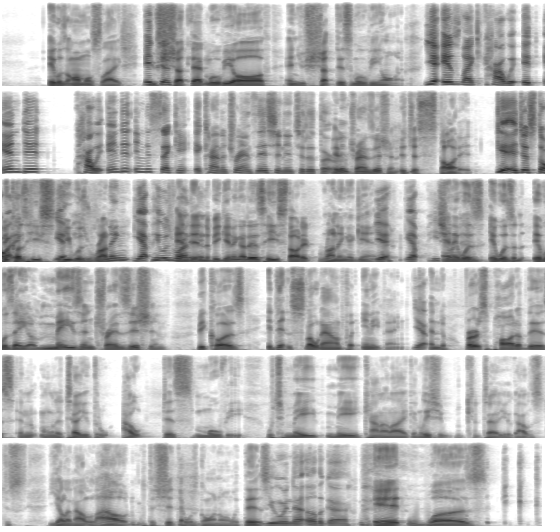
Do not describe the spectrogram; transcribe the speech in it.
It was almost like It you just- shut that movie off and you shut this movie on. Yeah, it's like how it, it ended. How it ended in the second, it kind of transitioned into the third. It didn't transition. It just started yeah, it just started because he Yep. he was running. Yep, he was And running. then the beginning of this, he started running again. yeah, yep, he sure and it did. was it was an it was a amazing transition because it didn't slow down for anything. Yeah. And the first part of this, and I'm going to tell you throughout this movie, which made me kind of like, and at least you can tell you, I was just yelling out loud with the shit that was going on with this. you and that other guy. It was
